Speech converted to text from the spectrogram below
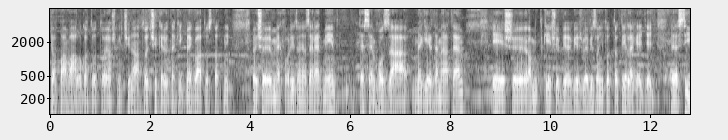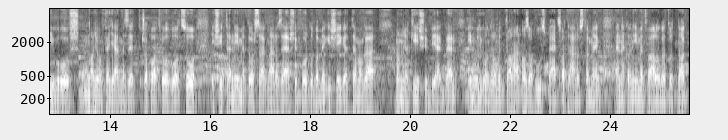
japán válogatott olyasmit csinált, hogy sikerült nekik megváltoztatni, és megfordítani az eredményt, teszem hozzá megérdemelten, és amit később is bebizonyítottak, tényleg egy, egy szívós, nagyon fegyelmezett csapatról volt szó, és itt a Németország már az első fordulóban meg is égette magát, ami a későbbiekben én úgy gondolom, hogy talán az a 20 perc határozta meg ennek a német válogatottnak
